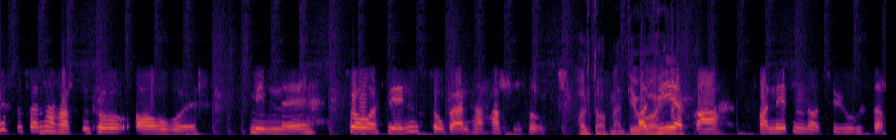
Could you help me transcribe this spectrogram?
yngste søn har haft den på, og øh, min øh, svogers seneste to børn har haft den på. Hold da op, mand. Det er jo, Og de er fra, fra 19 og 20, så...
